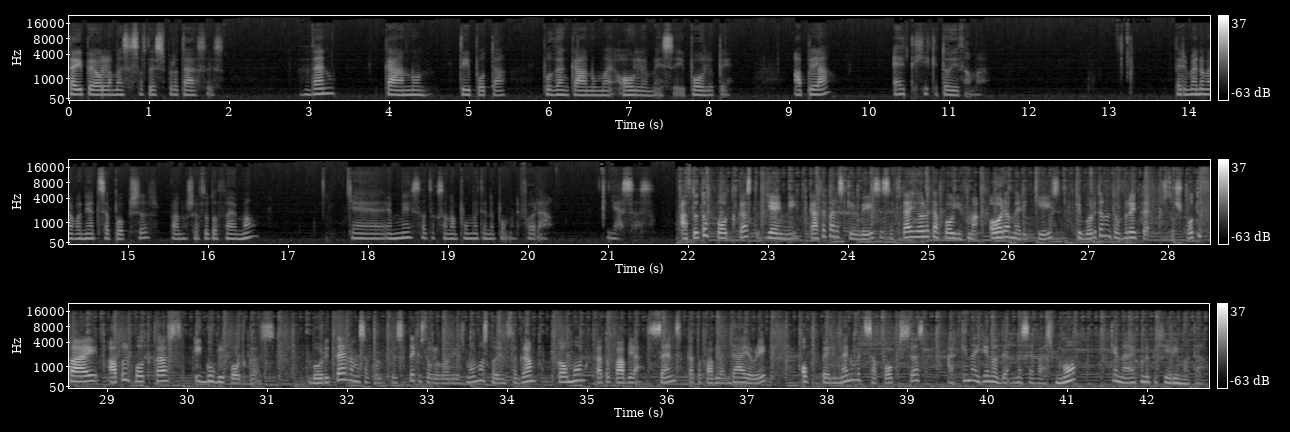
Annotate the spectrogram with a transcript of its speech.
τα είπε όλα μέσα σε αυτές τις προτάσεις. Δεν κάνουν τίποτα που δεν κάνουμε όλοι εμείς οι υπόλοιποι. Απλά έτυχε και το είδαμε. Περιμένω με αγωνία τις απόψεις σας πάνω σε αυτό το θέμα και εμείς θα τα ξαναπούμε την επόμενη φορά. Γεια σας! Αυτό το podcast βγαίνει κάθε Παρασκευή στις 7 η ώρα το απόγευμα, ώρα Αμερικής και μπορείτε να το βρείτε στο Spotify, Apple Podcasts ή Google Podcasts. Μπορείτε να μας ακολουθήσετε και στο λογαριασμό μας στο Instagram common κάτω παύλα sense κάτω παύλα diary όπου περιμένουμε τις απόψεις σας αρκεί να γίνονται με σεβασμό και να έχουν επιχειρήματα.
